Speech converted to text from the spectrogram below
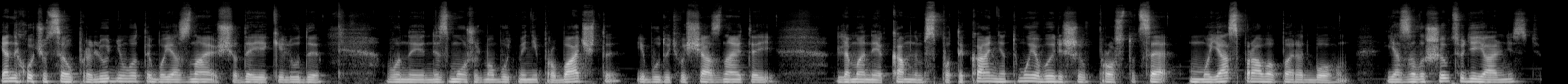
Я не хочу це оприлюднювати, бо я знаю, що деякі люди вони не зможуть, мабуть, мені пробачити і будуть весь час, знаєте, для мене як камнем спотикання. Тому я вирішив просто це моя справа перед Богом. Я залишив цю діяльність.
